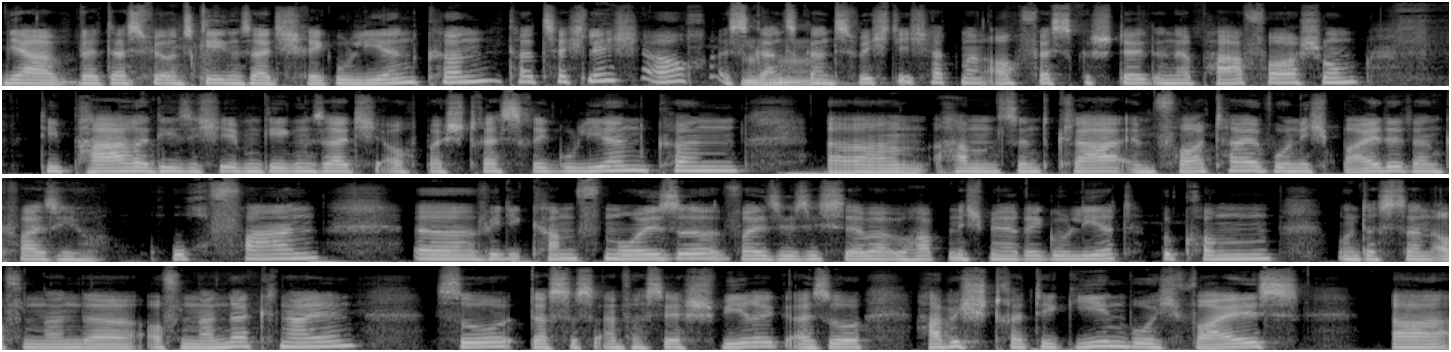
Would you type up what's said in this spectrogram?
ja, dass wir uns gegenseitig regulieren können, tatsächlich auch, ist mhm. ganz, ganz wichtig, hat man auch festgestellt in der Paarforschung. Die Paare, die sich eben gegenseitig auch bei Stress regulieren können, ähm, haben, sind klar im Vorteil, wo nicht beide dann quasi hochfahren äh, wie die Kampfmäuse, weil sie sich selber überhaupt nicht mehr reguliert bekommen und das dann aufeinander aufeinander knallen. So, das ist einfach sehr schwierig. Also habe ich Strategien, wo ich weiß, äh,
